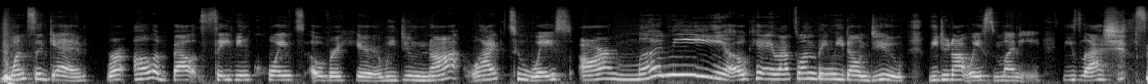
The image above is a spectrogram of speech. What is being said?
Once again, we're all about saving coins over here. We do not like to waste our money, okay? That's one thing we don't do. We do not waste money. These lashes...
